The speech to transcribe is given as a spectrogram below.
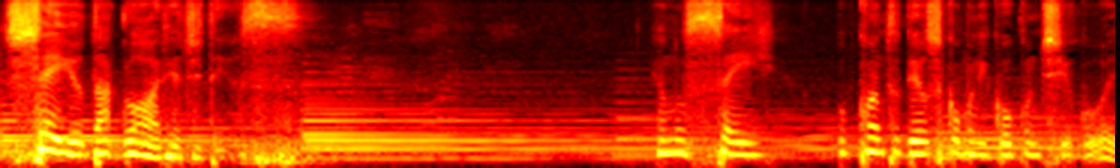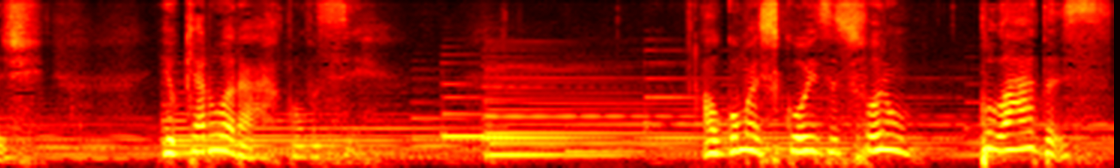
cheio da glória de Deus. Eu não sei o quanto Deus comunicou contigo hoje. Eu quero orar com você. Algumas coisas foram puladas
